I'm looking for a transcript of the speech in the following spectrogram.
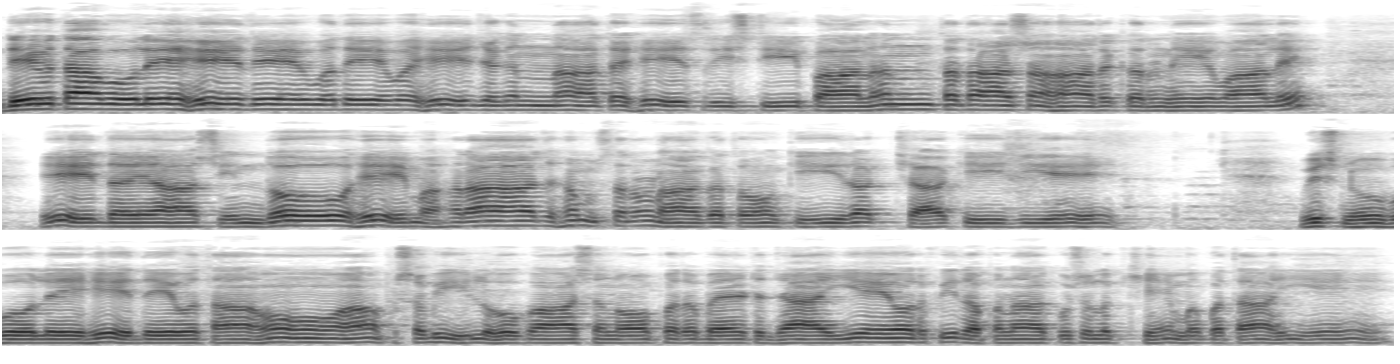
देवता बोले, हे देव देव हे जगन्नाथ, हे सृष्टि पालन तथा संहार करने वाले, हे दया सिंधो, हे महाराज, हम शरणागतों की रक्षा कीजिए। विष्णु बोले, हे देवताओं, आप सभी लोग आसनों पर बैठ जाइए और फिर अपना कुशल क्षेम बताइए।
